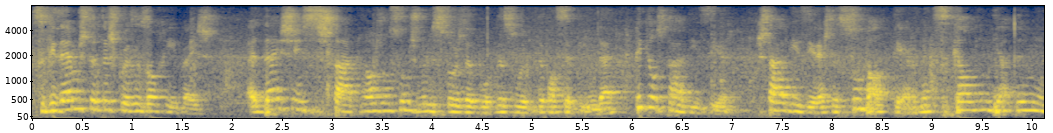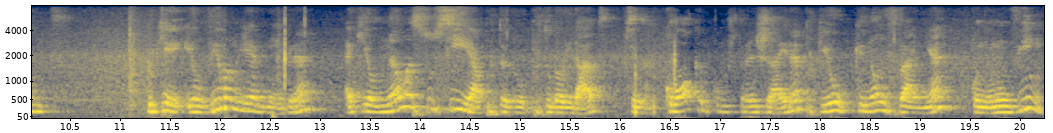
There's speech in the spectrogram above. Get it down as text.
se fizermos tantas coisas horríveis, deixem-se estar que nós não somos merecedores da, da, sua, da vossa vinda, o que é que ele está a dizer? Está a dizer esta subalterna que se cala imediatamente. Porque ele viu uma mulher negra a que ele não associa à Portugal- Portugalidade, coloca-me como estrangeira, porque eu que não venha, quando eu não vim,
